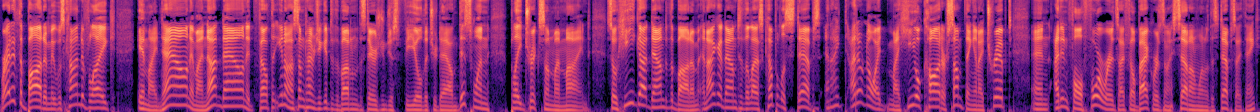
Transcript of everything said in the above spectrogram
Right at the bottom, it was kind of like, Am I down? Am I not down? It felt that, you know, sometimes you get to the bottom of the stairs, you just feel that you're down. This one played tricks on my mind. So he got down to the bottom, and I got down to the last couple of steps, and I I don't know, I my heel caught or something, and I tripped, and I didn't fall forwards. I fell backwards, and I sat on one of the steps, I think.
